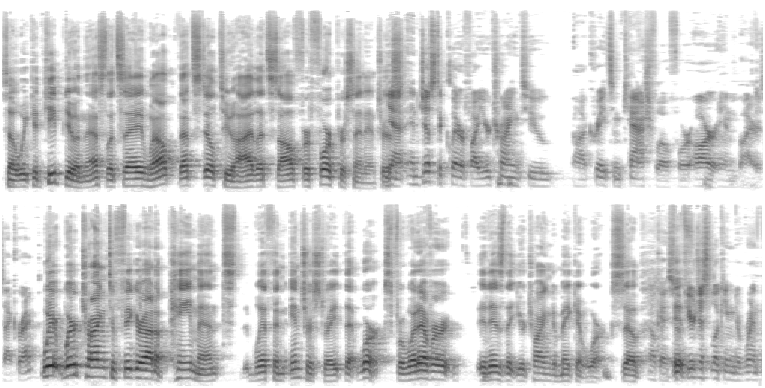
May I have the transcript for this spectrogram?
So we could keep doing this. Let's say, well, that's still too high. Let's solve for 4% interest. Yeah, and just to clarify, you're trying to uh, create some cash flow for our end buyer. Is that correct? We're, we're trying to figure out a payment with an interest rate that works for whatever it is that you're trying to make it work. So Okay, so if, If- you're just looking to rent,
